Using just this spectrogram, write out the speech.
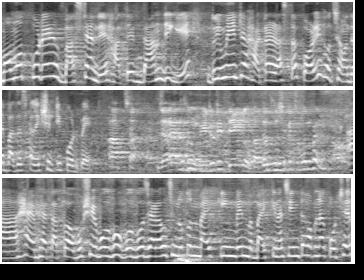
মোহাম্মদপুরের বাস স্ট্যান্ডে হাতের ডান দিকে দুই মিনিটে হাঁটার রাস্তা পরেই হচ্ছে আমাদের বাজাজ কালেকশনটি পড়বে। আচ্ছা যারা এতক্ষণ ভিডিওটি দেখল তাদের উদ্দেশ্যে কিছু বলবেন? হ্যাঁ ভাইয়া তা তো অবশ্যই বলব। বলব যারা হচ্ছে নতুন বাইক কিনবেন বা বাইক কেনার চিন্তা ভাবনা করছেন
